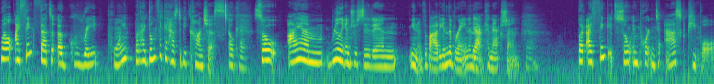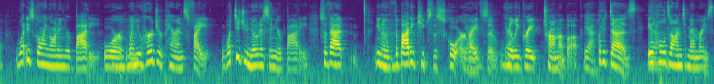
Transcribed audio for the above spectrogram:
Well, I think that's a great point, but I don't think it has to be conscious. Okay. So I am really interested in you know the body and the brain and yeah. that connection. Yeah. But I think it's so important to ask people what is going on in your body, or mm-hmm. when you heard your parents fight, what did you notice in your body, so that you know, the body keeps the score, yeah. right? It's a yeah. really great trauma book. Yeah. But it does. It yeah. holds on to memories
